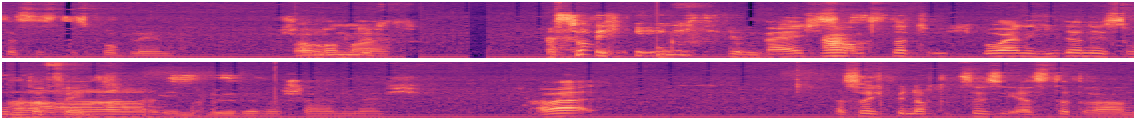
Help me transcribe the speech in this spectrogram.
das ist das Problem. Schauen Warum wir mal. nicht? Achso, ich gehe nicht hin. Weil ich Ah, sonst natürlich, wo ein Hindernis runterfällt, Ah, gehen würde wahrscheinlich. Aber, also ich bin noch dazu als erster dran.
